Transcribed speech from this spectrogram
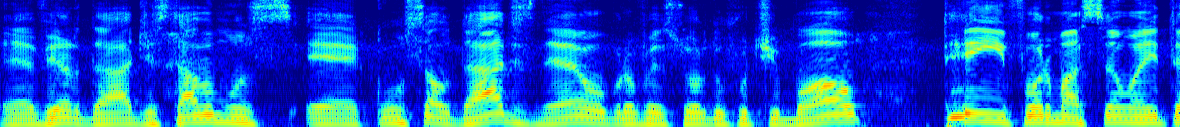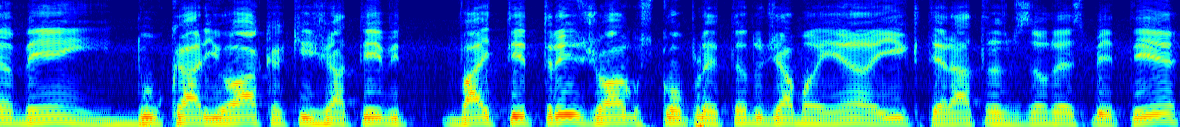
É verdade. Estávamos é, com saudades, né, o professor do futebol. Tem informação aí também do Carioca que já teve, vai ter três jogos completando de amanhã aí, que terá a transmissão do SBT.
